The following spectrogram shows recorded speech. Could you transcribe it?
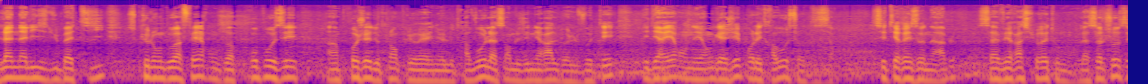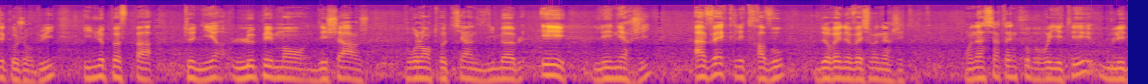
l'analyse du bâti, ce que l'on doit faire. On doit proposer un projet de plan pluriannuel de travaux, l'Assemblée générale doit le voter et derrière on est engagé pour les travaux sur 10 ans. C'était raisonnable, ça avait rassuré tout le monde. La seule chose, c'est qu'aujourd'hui, ils ne peuvent pas tenir le paiement des charges pour l'entretien de l'immeuble et l'énergie avec les travaux de rénovation énergétique. On a certaines copropriétés où les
